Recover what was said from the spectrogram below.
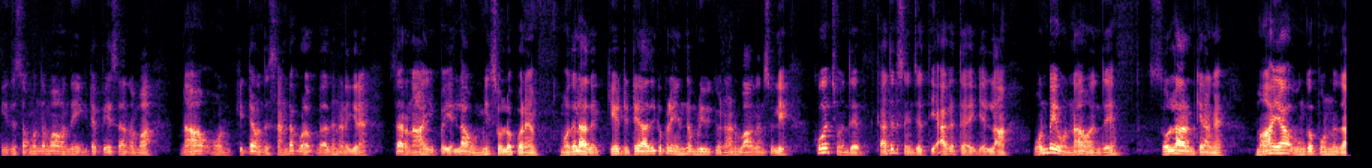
இது சம்மந்தமாக வந்து என்கிட்ட பேசாதம்மா. நான் உன்கிட்ட வந்து சண்டை போடக்கூடாதுன்னு நினைக்கிறேன். சார் நான் இப்போ எல்லா உண்மையும் சொல்ல போகிறேன் முதல்ல அதை கேட்டுட்டு அதுக்கப்புறம் எந்த முடிவுக்கு வேணாலும் வாங்கன்னு சொல்லி கோச் வந்து கதிர் செஞ்ச தியாகத்தை எல்லாம் ஒன் பை ஒன்னாக வந்து சொல்ல ஆரம்பிக்கிறாங்க. மாயா உங்கள் பொண்ணு தான்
